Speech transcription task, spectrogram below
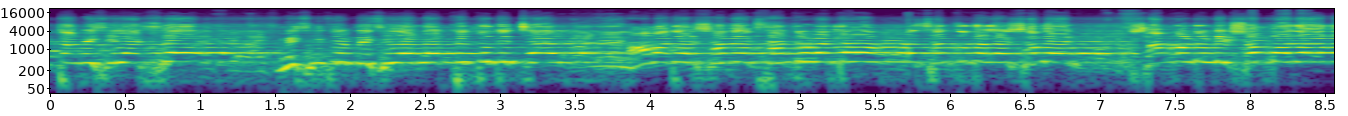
একটা মিছিল আসছে। মিছিলের মিছিলের নেতৃত্ব দিচ্ছেন আমাদের সাবেক ছাত্র নেতা ছাত্র দলের সাবেক সাংগঠনিক সম্পাদক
